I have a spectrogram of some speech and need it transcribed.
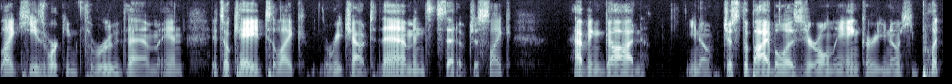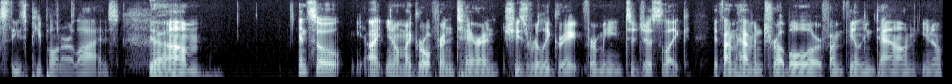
like He's working through them, and it's okay to like reach out to them instead of just like having God, you know, just the Bible as your only anchor. You know, He puts these people in our lives. yeah, Um, and so I, you know, my girlfriend Taryn, she's really great for me to just like if I'm having trouble or if I'm feeling down, you know,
